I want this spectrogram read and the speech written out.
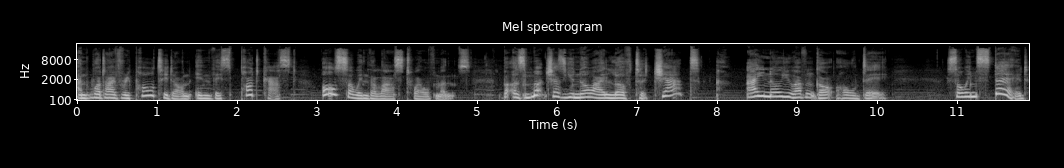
and what I've reported on in this podcast also in the last 12 months. But as much as you know I love to chat, I know you haven't got all day. So instead,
